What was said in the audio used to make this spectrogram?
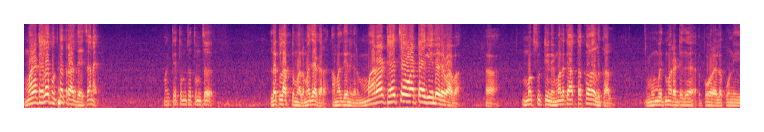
मराठ्याला फक्त त्रास द्यायचा नाही. मग ते तुमचं तुमचं लक लाभ तुम्हाला मजा करा. आम्हाला देणं घेणं. मराठ्याच्या वाटा गेले रे बाबा. हा. मग सुट्टी नाही. मला ते आत्ता कळालं काल. मुंबईत मराठ्याच्या पोरायला कोणी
